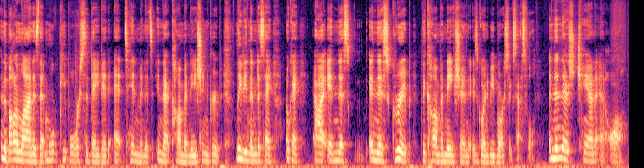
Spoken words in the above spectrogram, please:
And the bottom line is that more people were sedated at 10 minutes in that combination group, leading them to say, okay, uh, in this in this group, the combination is going to be more successful. And then there's Chan et al.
